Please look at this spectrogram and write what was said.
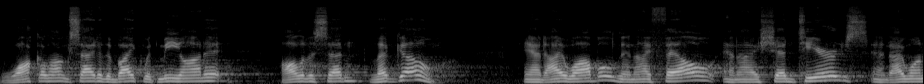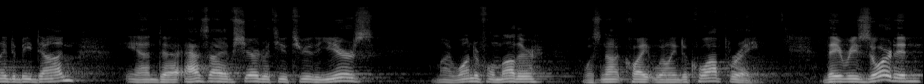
walk alongside of the bike with me on it, all of a sudden, let go. And I wobbled and I fell and I shed tears and I wanted to be done. And uh, as I have shared with you through the years, my wonderful mother was not quite willing to cooperate. They resorted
